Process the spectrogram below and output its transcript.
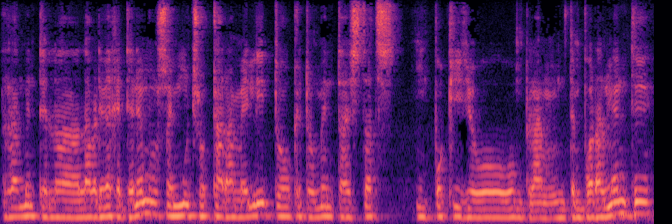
Realmente la, la variedad que tenemos, hay mucho caramelito que te aumenta stats un poquillo en plan temporalmente.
